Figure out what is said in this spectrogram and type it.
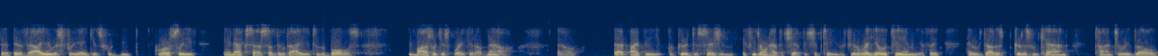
that their value as free agents would be grossly in excess of their value to the Bulls. You might as well just break it up now. Now, that might be a good decision if you don't have a championship team. If you're a regular team and you think, hey, we've done as good as we can, time to rebuild,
